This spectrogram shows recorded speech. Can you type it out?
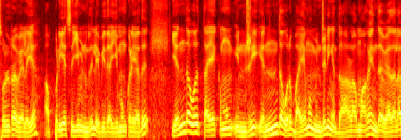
சொல்கிற வேலையை அப்படியே செய்யும் என்பதில் எவ்வித ஐயமும் கிடையாது. எந்த ஒரு தயக்கமும் இன்றி எந்த ஒரு பயமும் இன்றி நீங்கள் தாராளமாக இந்த வேதாள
